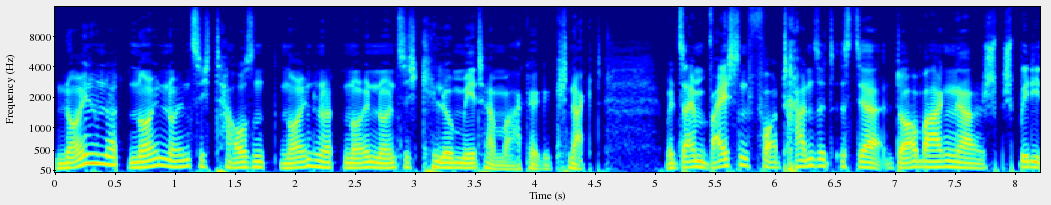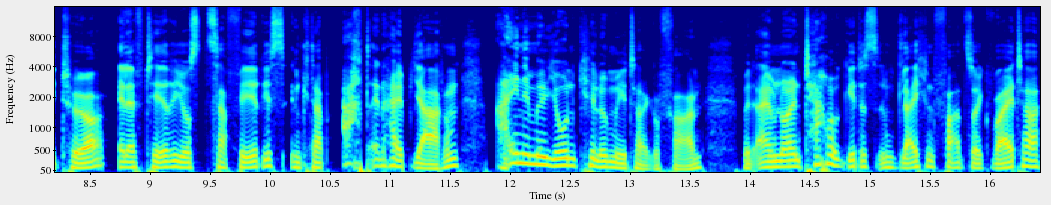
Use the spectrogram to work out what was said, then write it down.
999.999 Kilometer Marke geknackt. Mit seinem weißen Ford Transit ist der Dormagener Spediteur Eleftherius Zaferis in knapp achteinhalb Jahren eine Million Kilometer gefahren. Mit einem neuen Tacho geht es im gleichen Fahrzeug weiter.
